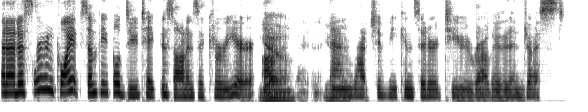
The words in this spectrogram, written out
But at a certain point, some people do take this on as a career. Yeah, often, yeah. And that should be considered too, rather than just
